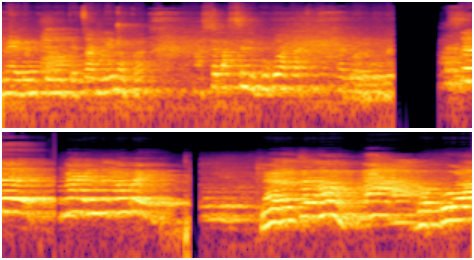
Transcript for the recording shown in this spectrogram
मॅडम कोण इथे चालले नका असं असेल बघू आता मॅडमचं नाव बकुळा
